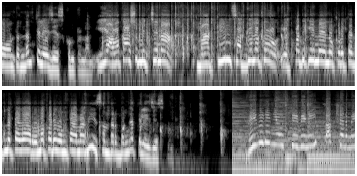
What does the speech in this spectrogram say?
బాగుంటుందని తెలియజేసుకుంటున్నాను ఈ అవకాశం ఇచ్చిన మా టీం సభ్యులకు ఎప్పటికీ నేను కృతజ్ఞతగా రుణపడి ఉంటానని ఈ సందర్భంగా తెలియజేసుకుంటున్నాను వివిడి న్యూస్ టీవీని తక్షణమే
